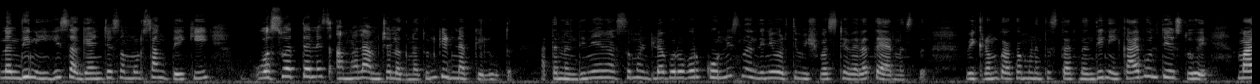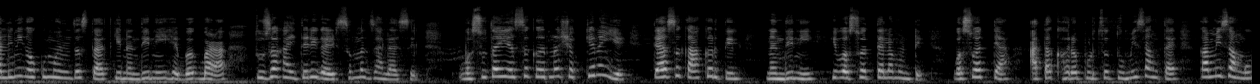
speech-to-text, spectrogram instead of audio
नंदिनी ही सगळ्यांच्या समोर सांगते की वसुहत्यानेच आम्हाला आमच्या लग्नातून किडनॅप केलं होतं. आता नंदिनीने असं म्हटल्याबरोबर कोणीच नंदिनीवरती विश्वास ठेवायला तयार नसतं. विक्रम काका म्हणत असतात नंदिनी काय बोलतेस तू हे? मालिनी काकू म्हणत असतात की नंदिनी हे बघ बाळा तुझा काहीतरी गैरसमज झाला असेल. वसुताई असं करणं शक्य नाही आहे त्या असं का करतील? नंदिनी ही वसुहत्याला म्हणते वसुहत्या आता खरं पुढचं तुम्ही सांगताय का मी सांगू?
